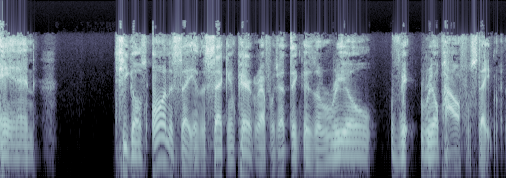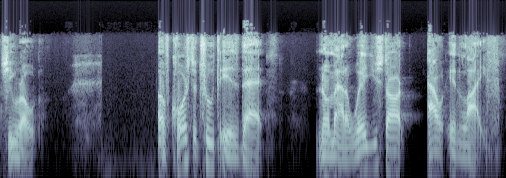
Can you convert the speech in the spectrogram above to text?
And she goes on to say in the second paragraph, which I think is a real, real powerful statement. She wrote, of course, the truth is that no matter where you start out in life,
